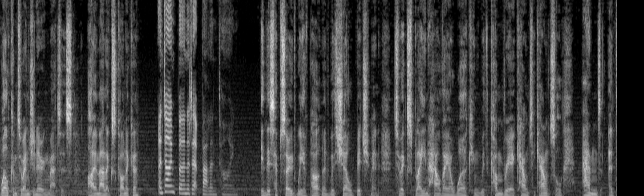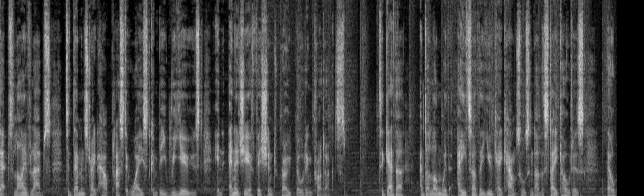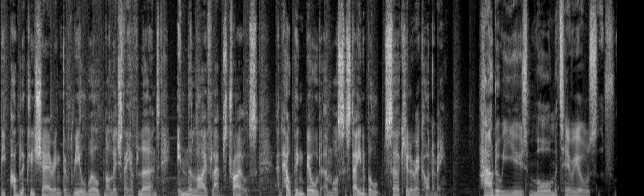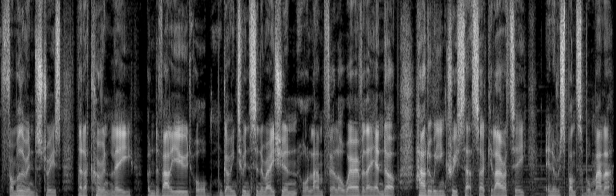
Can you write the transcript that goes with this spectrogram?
Welcome to Engineering Matters. I'm Alex Conacher. And I'm Bernadette Ballantyne. In this episode, we have partnered with Shell Bitumen to explain how they are working with Cumbria County Council and Adept Live Labs to demonstrate how plastic waste can be reused in energy efficient road building products. Together, and along with eight other UK councils and other stakeholders, they'll be publicly sharing the real world knowledge they have learned in the Live Labs trials and helping build a more sustainable circular economy. How do we use more materials f- from other industries that are currently undervalued or going to incineration or landfill or wherever they end up? How do we increase that circularity in a responsible manner?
